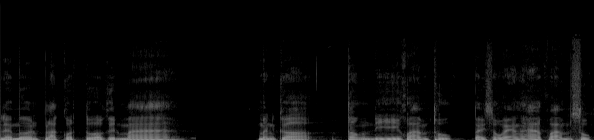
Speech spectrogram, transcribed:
แล้วเมื่อมันปรากฏตัวขึ้นมา มันก็ต้องหนีความทุกข์ไปแสวงหาความสุข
